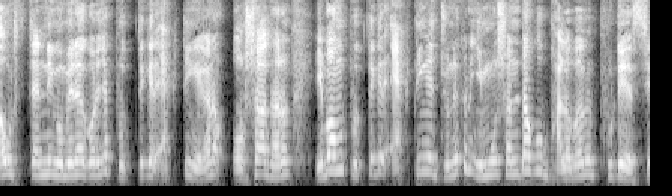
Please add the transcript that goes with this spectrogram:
আউটস্ট্যান্ডিং অভিনয় করেছে, প্রত্যেকের অ্যাক্টিং এখানে অসাধারণ এবং প্রত্যেকের অ্যাক্টিংয়ের জন্য এখানে ইমোশনটাও খুব ভালোভাবে ফুটে এসছে।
